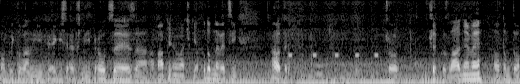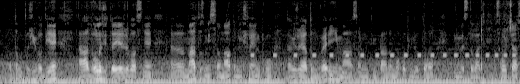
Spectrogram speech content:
komplikovaný registračný proces a, a papierovačky a podobné veci. Ale tak čo všetko zvládneme, o tomto, o tomto život je. A dôležité je, že vlastne e, má to zmysel, má to myšlienku, takže ja tomu verím a som tým pádom ochotný do toho investovať svoj čas.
